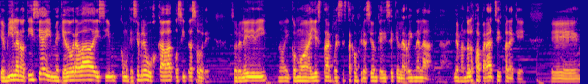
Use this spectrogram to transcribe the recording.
que vi la noticia y me quedó grabada y sí, como que siempre buscaba cositas sobre, sobre Lady Di, ¿no? Y como ahí está, pues, esta conspiración que dice que la reina la, le mandó a los paparazzis para que, eh,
